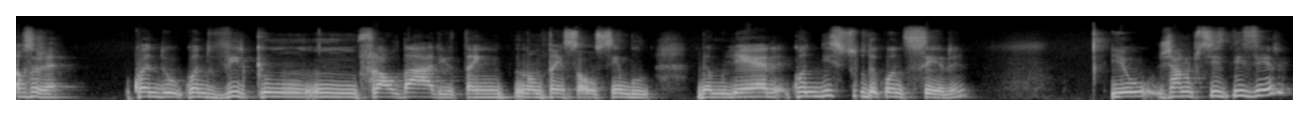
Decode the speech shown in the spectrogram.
ou seja, quando, quando vir que um, um fraudário tem, não tem só o símbolo da mulher, quando isso tudo acontecer, eu já não preciso dizer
